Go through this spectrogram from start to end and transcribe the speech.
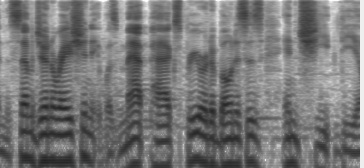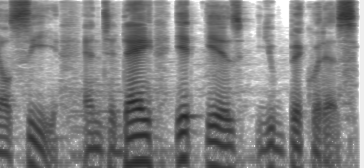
In the 7th generation, it was map packs, pre order bonuses, and cheap DLC. And today, it is ubiquitous.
